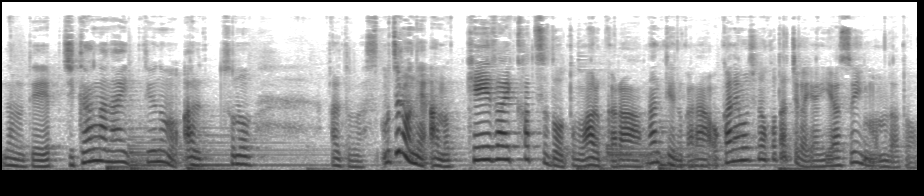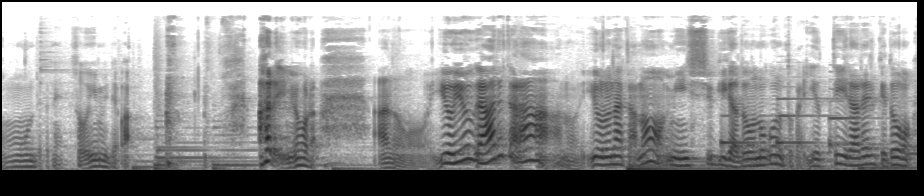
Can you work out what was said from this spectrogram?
なので時間がないっていうのもあるそのあると思います。もちろんねあの経済活動ともあるから何ていうのかなお金持ちの子たちがやりやすいものだと思うんだよね。そういう意味では。ある意味ほらあの余裕があるからあの世の中の民主主義がどうのこうのとか言っていられるけど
